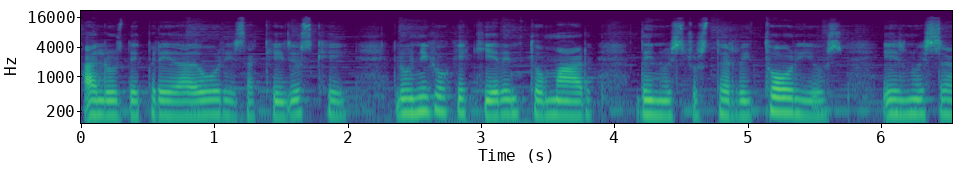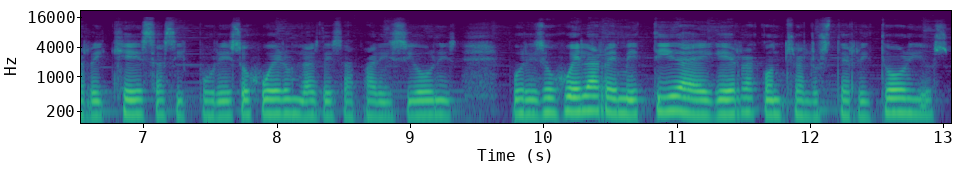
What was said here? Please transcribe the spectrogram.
a los depredadores, aquellos que lo único que quieren tomar de nuestros territorios es nuestras riquezas y por eso fueron las desapariciones, por eso fue la arremetida de guerra contra los territorios,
